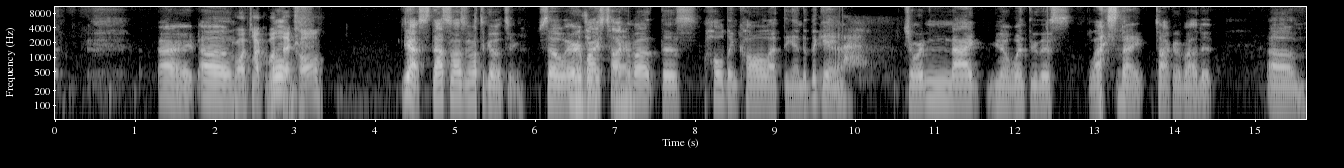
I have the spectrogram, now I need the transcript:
All right. You Um, want to talk about Well- that call? yes, that's what I was about to go to. So everybody's talking about this holding call at the end of the game. Yeah. Jordan and I, you know, went through this last night talking about it. Um,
